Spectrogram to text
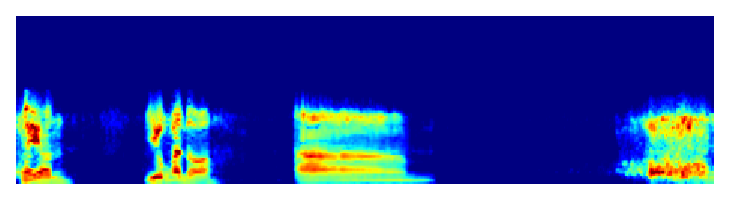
Ngayon, yung ano, um, yung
